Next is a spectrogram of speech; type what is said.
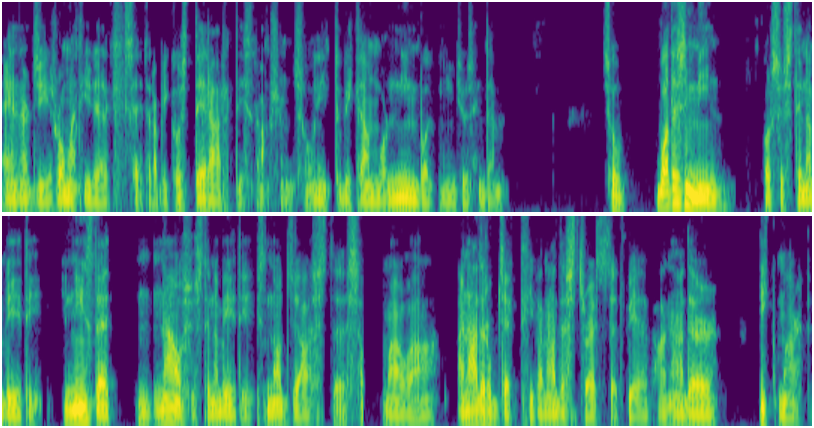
energy, raw material, etc. Because there are disruptions, so we need to become more nimble in using them. So, what does it mean for sustainability? It means that now sustainability is not just uh, somehow a another objective, another stretch that we have, another tick mark.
